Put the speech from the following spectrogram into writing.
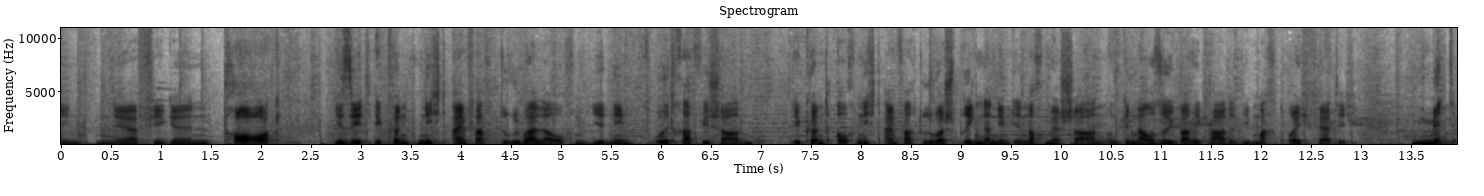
den nervigen Talk. Ihr seht, ihr könnt nicht einfach drüber laufen. Ihr nehmt ultra viel Schaden. Ihr könnt auch nicht einfach drüber springen, dann nehmt ihr noch mehr Schaden. Und genauso die Barrikade, die macht euch fertig. Mit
